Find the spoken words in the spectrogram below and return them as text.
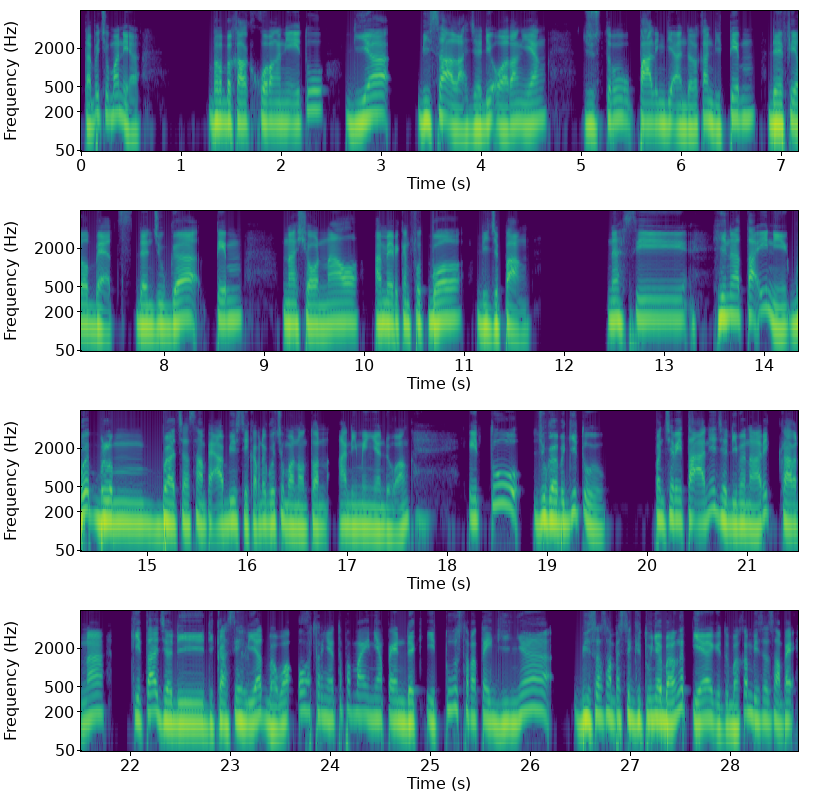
Tapi cuman ya berbekal kekurangannya itu dia bisa lah jadi orang yang justru paling diandalkan di tim Devil Bats dan juga tim nasional American Football di Jepang. Nah si Hinata ini gue belum baca sampai habis sih karena gue cuma nonton animenya doang. Itu juga begitu. penceritaannya jadi menarik karena kita jadi dikasih lihat bahwa oh ternyata pemainnya pendek itu strateginya bisa sampai segitunya banget ya gitu bahkan bisa sampai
